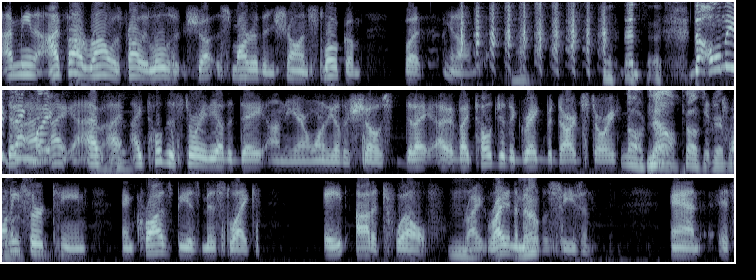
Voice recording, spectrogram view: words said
I mean, I thought Ron was probably a little sh- smarter than Shawn Slocum, but you know, That's the only Did thing. I, Mike, I, I, I, I told this story the other day on the air on one of the other shows. Did I? I have I told you the Greg Bedard story? No, tell us, tell us the it's Greg Bedard 2013, and Crosby has missed like eight out of 12, Mm. right, right in the middle Yep. of the season. And it's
